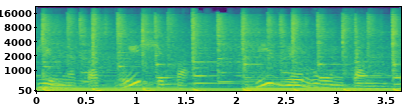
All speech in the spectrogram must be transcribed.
півника свищика візерунками.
